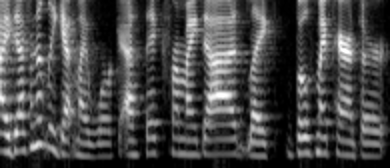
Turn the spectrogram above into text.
I definitely get my work ethic from my dad. Like both my parents are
